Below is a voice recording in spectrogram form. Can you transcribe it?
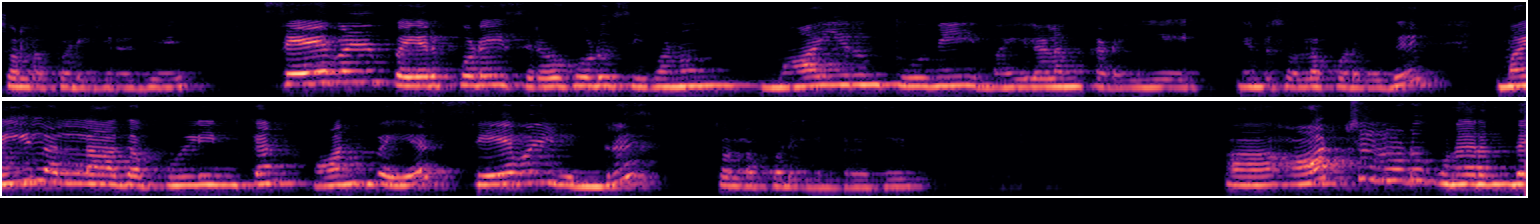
சொல்லப்படுகிறது. சேவல் பெயர்கொடை சிறகோடு சிவனும் மாயிரும் தூவி மயிலளம் கடையே என்று சொல்லப்படுவது. மயில் அல்லாத புள்ளின்கண் ஆண் பெயர் சேவல் என்று சொல்லப்படுகின்றது. ஆற்றலோடு உணர்ந்த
